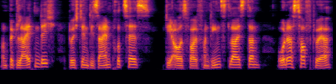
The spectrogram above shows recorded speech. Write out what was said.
und begleiten dich durch den Designprozess, die Auswahl von Dienstleistern oder Software,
